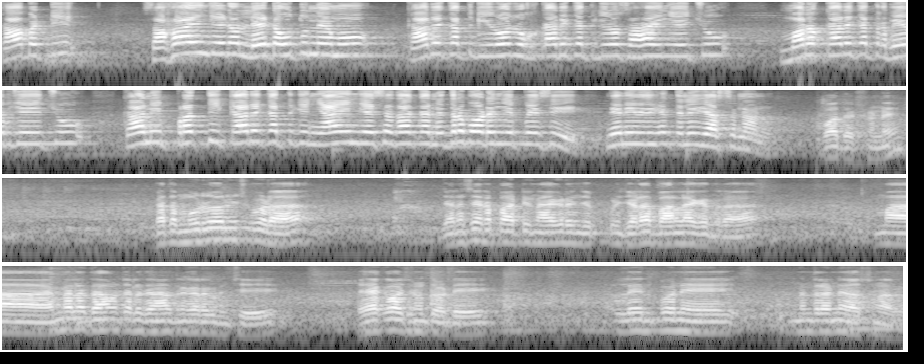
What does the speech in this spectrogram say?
కాబట్టి సహాయం చేయడం లేట్ అవుతుందేమో. కార్యకర్తకి ఈరోజు ఒక కార్యకర్తకి ఈరోజు సహాయం చేయొచ్చు. మరొక కార్యకర్తకు రేపు చేయొచ్చు. కానీ ప్రతి కార్యకర్తకి న్యాయం చేసేదాకా నిద్రపోవడం చెప్పేసి నేను ఈ విషయం తెలియజేస్తున్నాను. ఉపాధ్యక్షుడిని గత మూడు రోజుల నుంచి కూడా జనసేన పార్టీ నాయకుడు అని చెప్పుకుని జడా బాలనాగేంద్ర మా ఎమ్మెల్యే దామచర్ల జనార్దన్ గారి గురించి ఏకవచనంతో లేనిపోని నిందలన్నీ వస్తున్నారు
